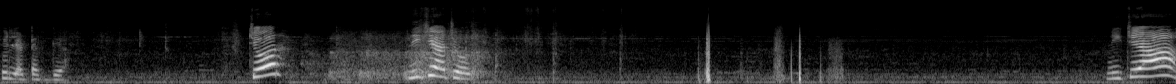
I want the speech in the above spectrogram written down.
फिर लटक गया। चोर। नीचे आ चोर। नीचे आ।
